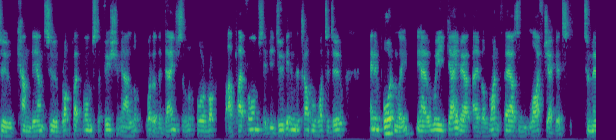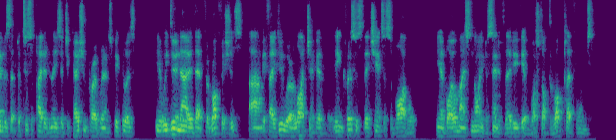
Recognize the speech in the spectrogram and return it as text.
to come down to rock platforms to fish. You know, look, what are the dangers to look for rock uh, platforms? If you do get into trouble, what to do? And importantly, you know, we gave out over 1,000 life jackets to members that participated in these education programs because, you know, we do know that for rock fishers, um, if they do wear a life jacket, it increases their chance of survival, you know, by almost 90% if they do get washed off the rock platforms.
